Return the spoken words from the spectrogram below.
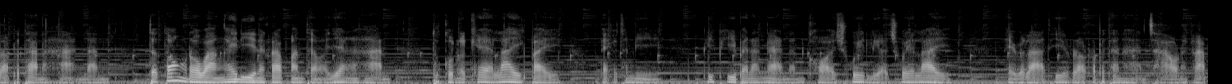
รับประทานอาหารนั้น จะต้องระวังให้ดีนะครับ มันจะมาแย่งอาหาร ทุกคนก็แค่ไล่ไป แต่ก็จะมีพี่ๆพนักงานนั้นคอยช่วยเหลือช่วยไล่ ในเวลาที่เรารับประทานอาหารเช้านะครับ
